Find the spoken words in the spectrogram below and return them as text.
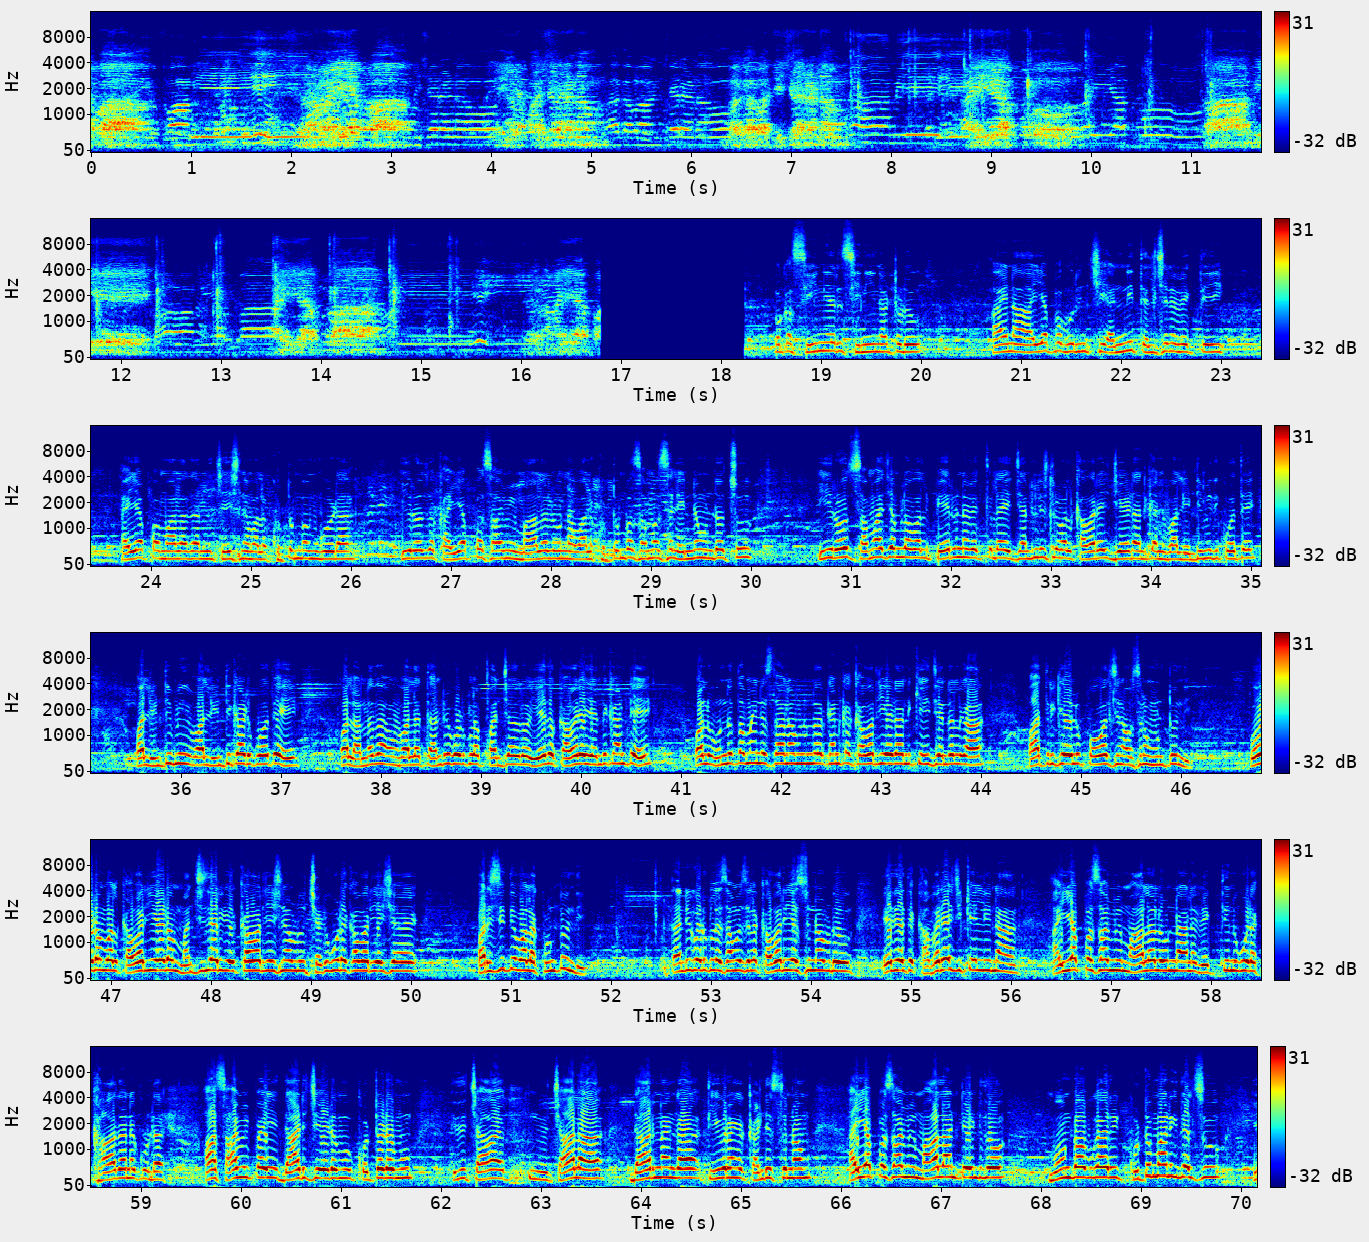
స్వామి. శరణం. శరణం. భగవాన్ శరణం. భగవతి శరణం. స్వామి. అయ్యప్పో. అయ్యప్పో. స్వామి. స్వామి అయ్యప్ప. అయ్యప్ప ఒక సీనియర్ సినీ నటుడు ఆయన అయ్యప్ప గురించి అన్నీ తెలిసిన వ్యక్తి అయ్యప్ప మాలధారణ చేసిన వాళ్ళ కుటుంబం కూడా ఈరోజు ఒక అయ్యప్ప స్వామి మాలలు ఉన్న వాళ్ళ కుటుంబ సమస్యలు ఎన్ని ఉండొచ్చు. ఈరోజు సమాజంలో వాళ్ళు పేరున్న వ్యక్తులు జర్నలిస్టులు వాళ్ళు కవరేజ్ చేయడానికి అని వాళ్ళ ఇంటి మీదకి పోతే వాళ్ళ ఇంటి మీద వాళ్ళ ఇంటికాడికి పోతే వాళ్ళ అన్నదా వాళ్ళ తండ్రి కొడుకుల పంచాయతీలో ఏదో కవరేజ్ ఎందుకంటే వాళ్ళు ఉన్నతమైన స్థానంలో ఉన్నారు కనుక కవర్ చేయడానికి జనరల్గా పాత్రికేయులు పోవాల్సిన అవసరం ఉంటుంది. పోవడం వాళ్ళు కవర్ చేయడం మంచి జరిగి కవర్ చేసినప్పుడు చెడు కూడా కవర్ చేసే పరిస్థితి వాళ్ళకు ఉంటుంది తండ్రి కొడుకుల సమస్యలు కవర్ చేస్తున్నప్పుడు ఏదైతే కవరేజ్కి వెళ్ళినా అయ్యప్ప స్వామి మాలలో ఉన్న అనే వ్యక్తిని కూడా కాదనకుండా ఆ స్వామిపై దాడి చేయడము కొట్టడము ఇది చా చాలా దారుణంగా తీవ్రంగా ఖండిస్తున్నాం. అయ్యప్ప స్వామి మాల అంటే ఏంటిదో మోహన్ బాబు గారి కుటుంబానికి తెలుసు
